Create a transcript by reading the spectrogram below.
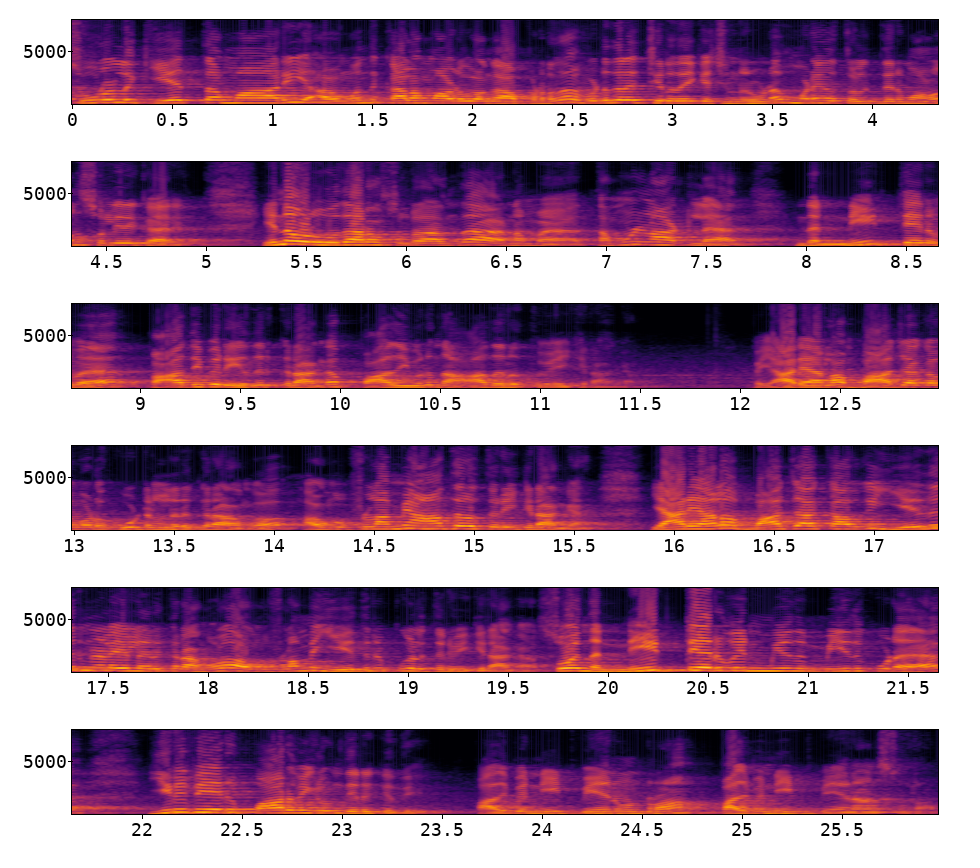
சூழலுக்கு ஏற்ற மாதிரி அவங்க வந்து களமாடுவாங்க அப்படின்றத விடுதலை சிறுத்தை கட்சி நிறுவனம் முனைவர் தொழில் திருமாவளவன் சொல்லியிருக்காரு. என்ன ஒரு உதாரணம் சொல்கிறாருந்தா நம்ம தமிழ்நாட்டில் இந்த நீட் தேர்வை பாதி பேர் எதிர்க்கிறாங்க பாதி பேர் இந்த ஆதரவு வைக்கிறாங்க இப்போ யார் யாரெல்லாம் பாஜக கூட கூட்டணியில் இருக்கிறாங்களோ அவங்க ஃபுல்லாமே ஆதரவு தெரிவிக்கிறாங்க. யார் யாரெல்லாம் பாஜகவுக்கு எதிர்நிலையில் இருக்கிறாங்களோ அவங்க ஃபுல்லாமே எதிர்ப்புகள் தெரிவிக்கிறாங்க. ஸோ இந்த நீட் தேர்வின் மீது மீது கூட இருவேறு பார்வைகள் வந்து இருக்குது. பாதி பேர் நீட் வேணுன்றோம் பாதி பேர் நீட் வேணான்னு சொல்கிறோம்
